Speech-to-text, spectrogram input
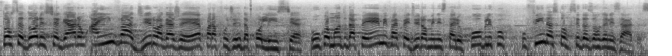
Torcedores chegaram a invadir o HGE para fugir da polícia. O comando da PM vai pedir ao Ministério Público o fim das torcidas organizadas.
